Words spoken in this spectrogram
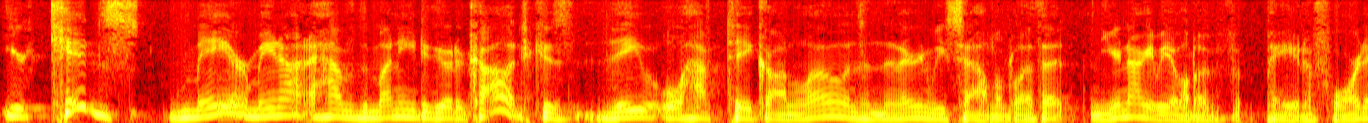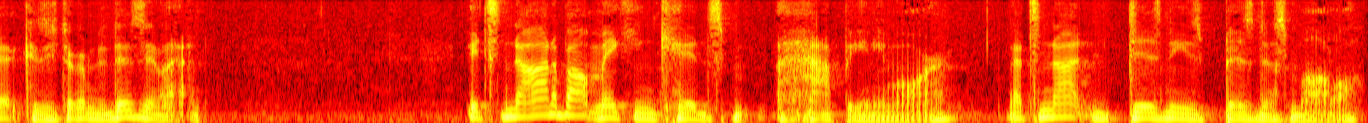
Your kids may or may not have the money to go to college because they will have to take on loans and then they're going to be saddled with it. And you're not going to be able to pay to afford it because you took them to Disneyland. It's not about making kids happy anymore. That's not Disney's business model.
